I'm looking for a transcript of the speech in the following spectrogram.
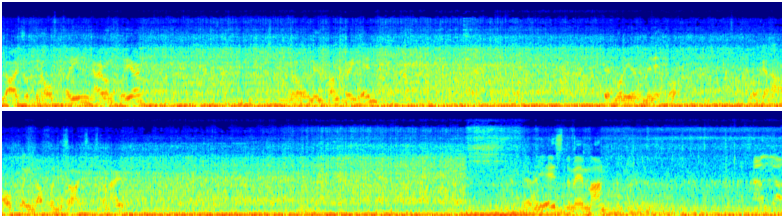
Yard's looking all clean now and clear. Got all the new concrete in. Bit muddy at the minute, but we'll get that all cleaned up when this Arctic's gone out. There he is, the main man. tell you,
